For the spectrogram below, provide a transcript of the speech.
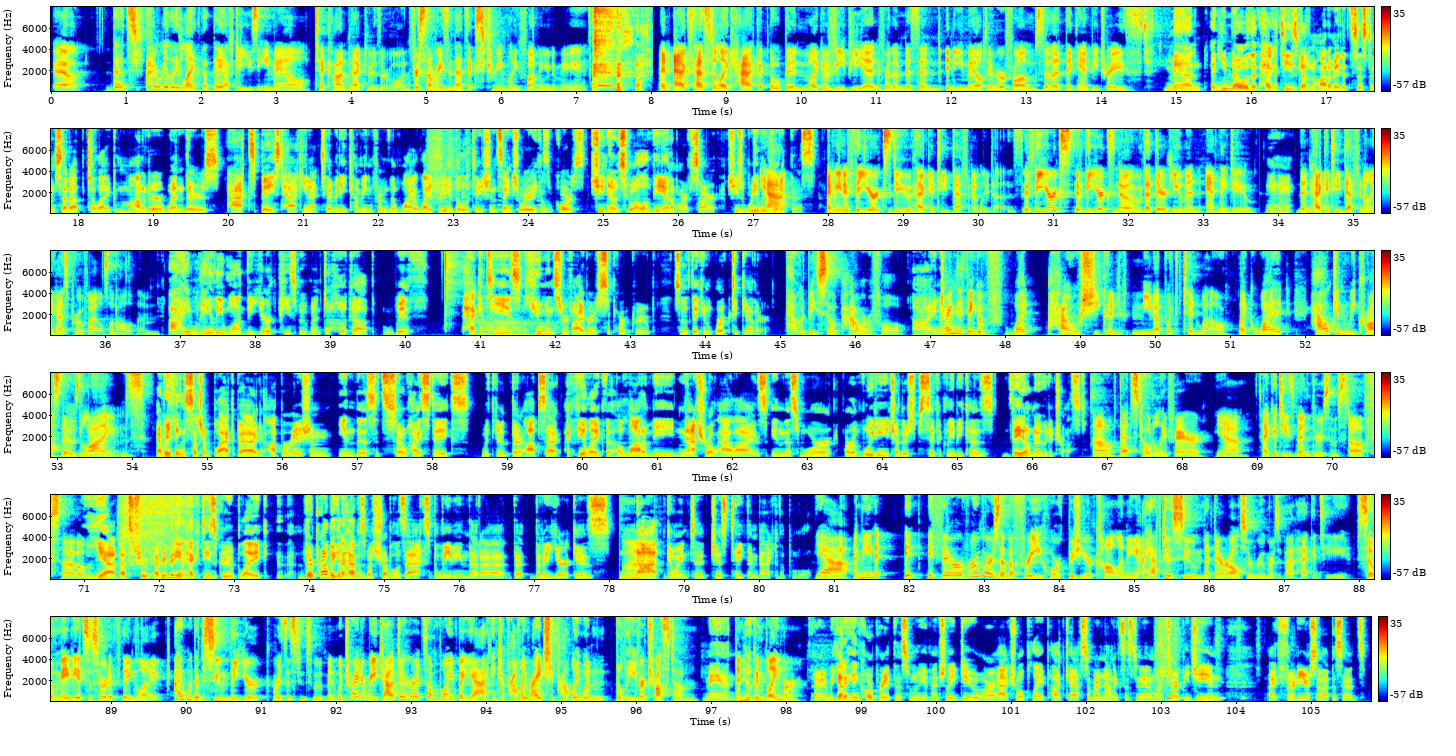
Yeah. That's I really like that they have to use email to contact Visser One. For some reason that's extremely funny to me. and Ax has to like hack open like a VPN for them to send an email to her from so that they can't be traced. Man, and you know that Hecate's got an automated system set up to like monitor when there's Ax-based hacking activity coming from the wildlife rehabilitation sanctuary because of course she knows who all of the animorphs are. She's really Yeah. good at this. I mean, if the Yeerks do, Hecate definitely does. If the Yeerks, if the Yeerks know that they're human, and they do, hmm then Hecate definitely has profiles on all of them. I really want the Yeerk Peace movement to hook up with Hecate's Oh. human survivors support group so that they can work together. That would be so powerful. I know. Trying to think of what, how she could meet up with Tidwell. Like, what, how can we cross those lines? Everything's such a black bag operation in this. It's so high stakes with your their OPSEC. I feel like that a lot of the natural allies in this war are avoiding each other specifically because they don't know who to trust. Oh, that's totally fair. Yeah. Hecate's been through some stuff, so. Yeah, that's true. Everybody in Hecate's group, like, they're probably going to have as much trouble as Ax believing that uh that that a Yeerk is not going to just take them back to the pool. Yeah, I mean, it, if there are rumors of a free Hork-Bajir colony, I have to assume that there are also rumors about Hecate. So maybe it's the sort of thing like I would assume the Yeerk resistance movement would try to reach out to her at some point. But yeah, I think you're probably right. She probably wouldn't believe or trust him, Man. and who can blame her? All right, we got to incorporate this when we eventually do our actual play podcast of our non-existent Animorphs RPG in like 30 or so episodes.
